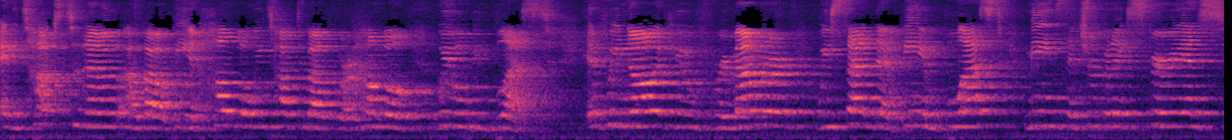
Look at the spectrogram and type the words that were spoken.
and he talks to them about being humble. We talked about for humble, we will be blessed. If we know, if you remember, we said that being blessed means that you're going to experience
